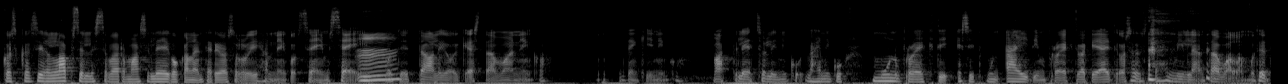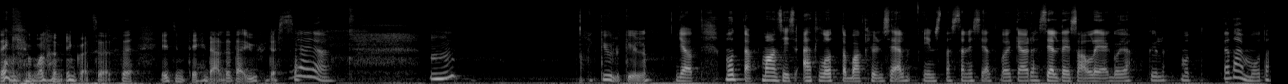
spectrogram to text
koska sille lapselle se varmaan se Lego-kalenteri olisi ollut ihan niinku same same, mm. mutta tämä oli oikeastaan vaan niinku, jotenkin niinku, mä ajattelin, että se oli niinku, vähän niin kuin mun projekti ja sitten mun äidin projekti, vaikka äiti osasi tähän millään tavalla, mutta jotenkin mulla on niin kuin, että, se, että, että me tehdään tätä yhdessä. Ja, ja. Mm. Kyllä, kyllä. Joo, mutta mä oon siis at Lotta Backlund siellä Instassa, niin sieltä voi käydä. Sieltä ei saa legoja, kyllä, mutta jotain muuta.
